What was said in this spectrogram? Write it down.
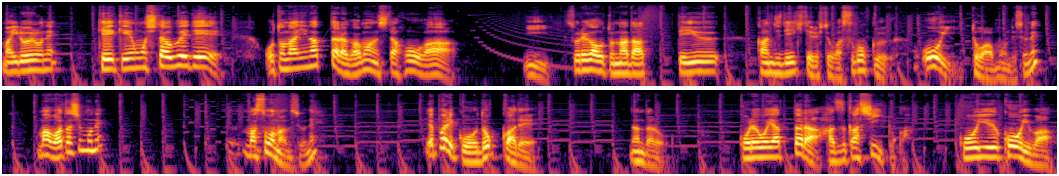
まあいろいろね経験をした上で大人になったら我慢した方がいいそれが大人だっていう感じで生きてる人がすごく多いとは思うんですよね。まあ私もねまあそうなんですよね。やっぱりこうどっかでなんだろうこれをやったら恥ずかしいとかこういう行為は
